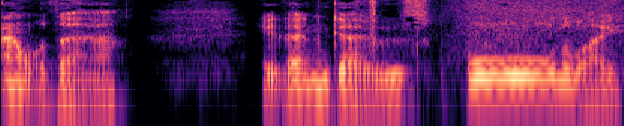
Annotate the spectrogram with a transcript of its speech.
out of there, it then goes all the way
